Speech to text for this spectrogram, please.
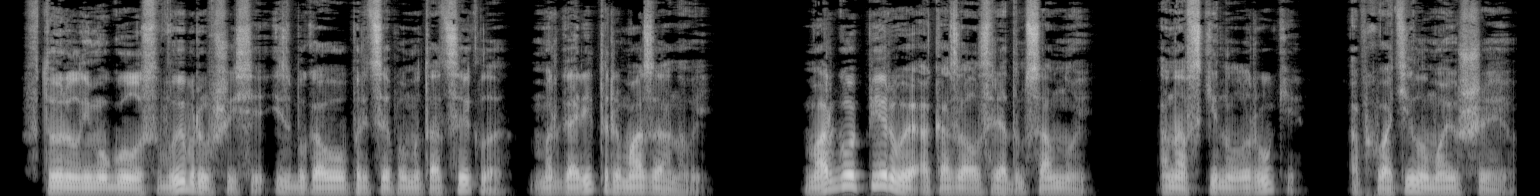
— вторил ему голос выбравшийся из бокового прицепа мотоцикла Маргариты Рамазановой. Марго первая оказалась рядом со мной. Она вскинула руки, обхватила мою шею.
